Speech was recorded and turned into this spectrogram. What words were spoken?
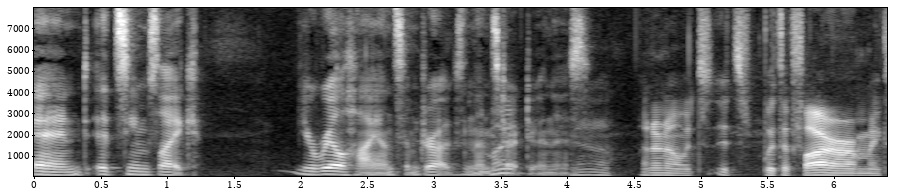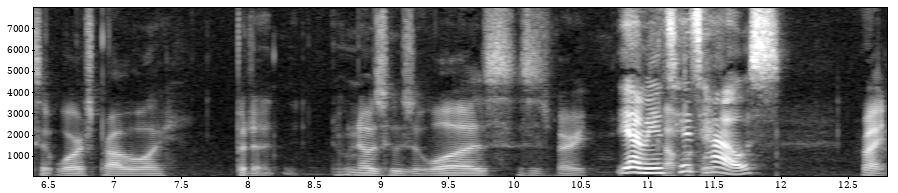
And it seems like you're real high on some drugs and then Might- start doing this. Yeah, I don't know. It's it's with a firearm makes it worse probably, but uh, who knows whose it was? This is very Yeah, I mean it's his house. right.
